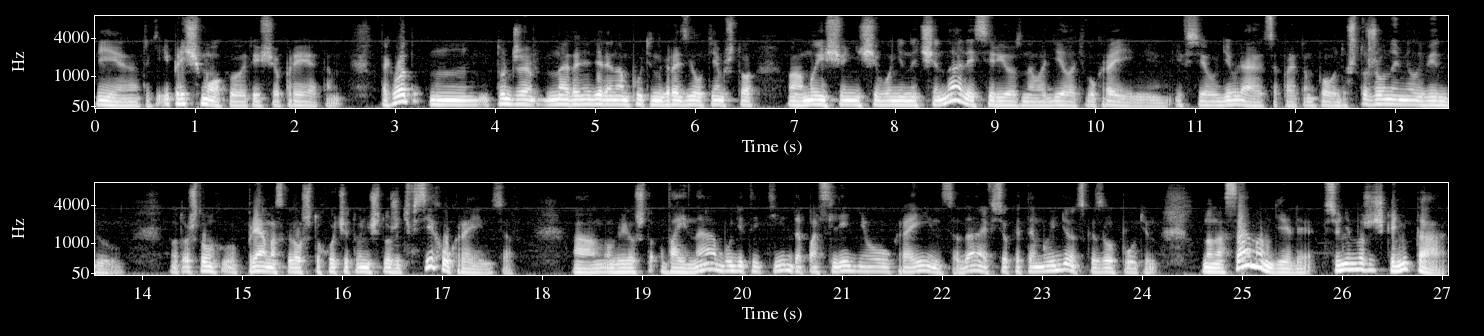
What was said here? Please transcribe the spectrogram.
и, и причмокивают еще при этом. Так вот, тут же на этой неделе нам Путин грозил тем, что а, мы еще ничего не начинали серьезного делать в Украине, и все удивляются по этому поводу. Что же он имел в виду? Ну, то, что он прямо сказал, что хочет уничтожить всех украинцев, а, он говорил, что война будет идти до последнего украинца, да, и все к этому идет, сказал Путин. Но на самом деле все немножечко не так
